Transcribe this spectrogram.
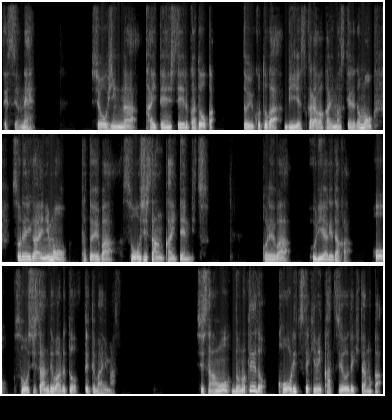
ですよね。商品が回転しているかどうかということが BS からわかりますけれども、それ以外にも、例えば総資産回転率。これは売上高を総資産で割ると出てまいります。資産をどの程度効率的に活用できたのか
